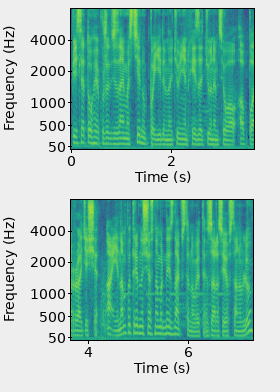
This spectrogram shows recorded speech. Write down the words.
після того, як уже дізнаємо ціну, поїдемо на тюнінг і затюнемо цього апаратіща. А, і нам потрібно зараз номерний знак встановити. Зараз я його встановлю.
